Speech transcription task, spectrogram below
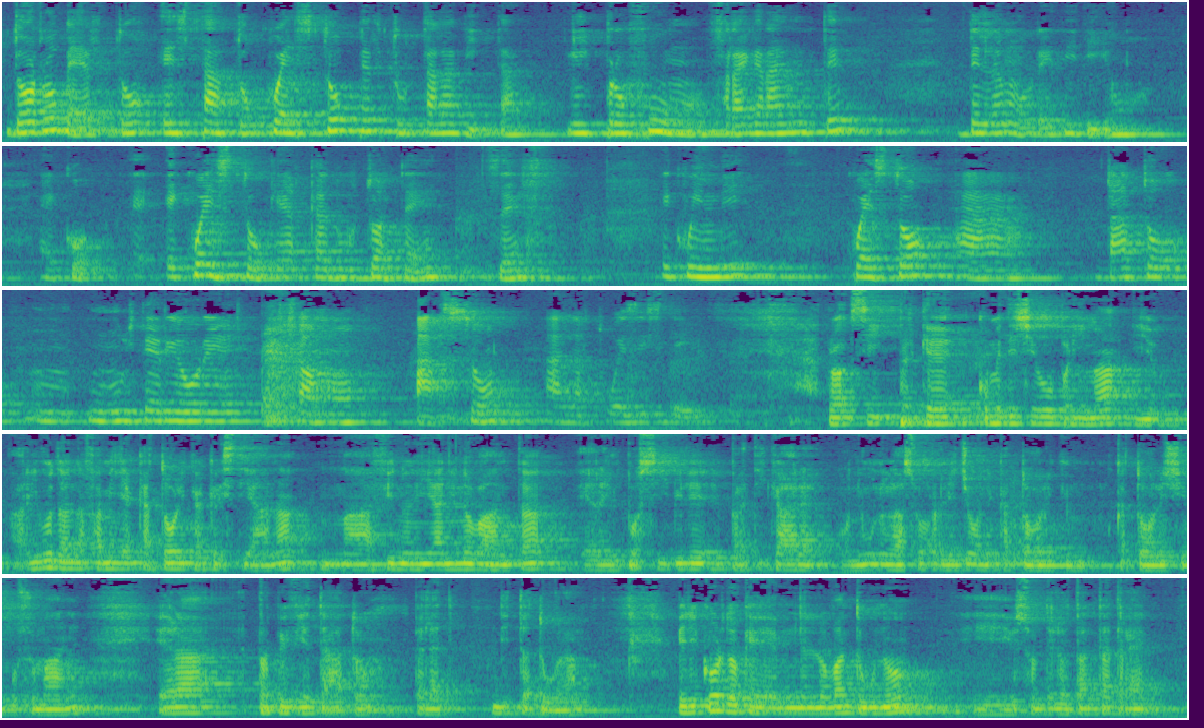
Don Roberto è stato questo per tutta la vita, il profumo fragrante dell'amore di Dio. Ecco, è questo che è accaduto a te, Zef, e quindi questo ha dato un, un ulteriore, diciamo, passo alla tua esistenza. Allora, sì, perché come dicevo prima, io arrivo da una famiglia cattolica cristiana, ma fino agli anni 90 era impossibile praticare ognuno la sua religione, cattolici, cattolici musulmani, era proprio vietato per la dittatura. Mi ricordo che nel 91, io sono dell'83,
